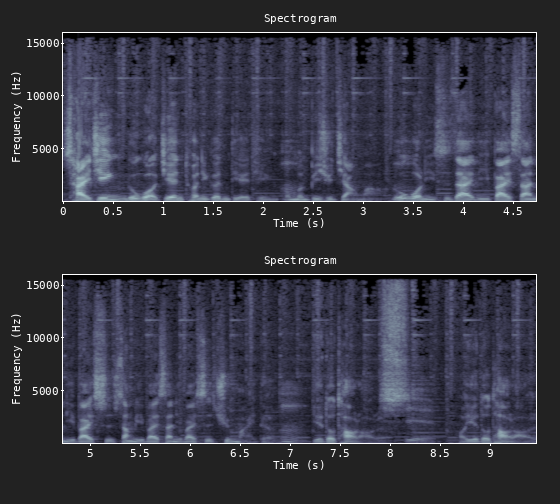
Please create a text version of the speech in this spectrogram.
彩金如果今天吞一根跌停，我们必须讲嘛，如果你是在礼拜三、礼拜四、上礼拜三、礼拜四去买的，嗯，也都套牢了。是，哦，也都套牢了。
